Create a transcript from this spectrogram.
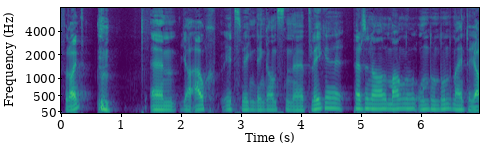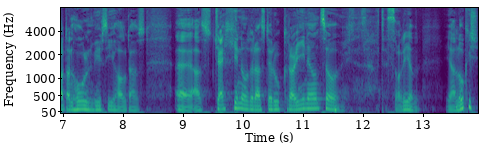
Freund, ähm, ja auch jetzt wegen den ganzen äh, Pflegepersonalmangel und und und meinte, ja, dann holen wir sie halt aus, äh, aus Tschechien oder aus der Ukraine und so. Sorry, aber ja, logisch,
